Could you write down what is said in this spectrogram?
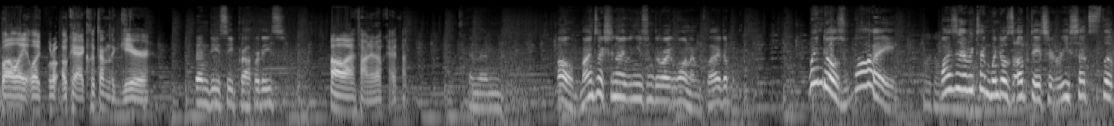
Well, wait, like, what- okay, I clicked on the gear. Then DC properties, Oh, I found it. Okay. and then. Oh, mine's actually not even using the right one. I'm glad. I... Windows, why? Why is it every time Windows updates, it resets the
